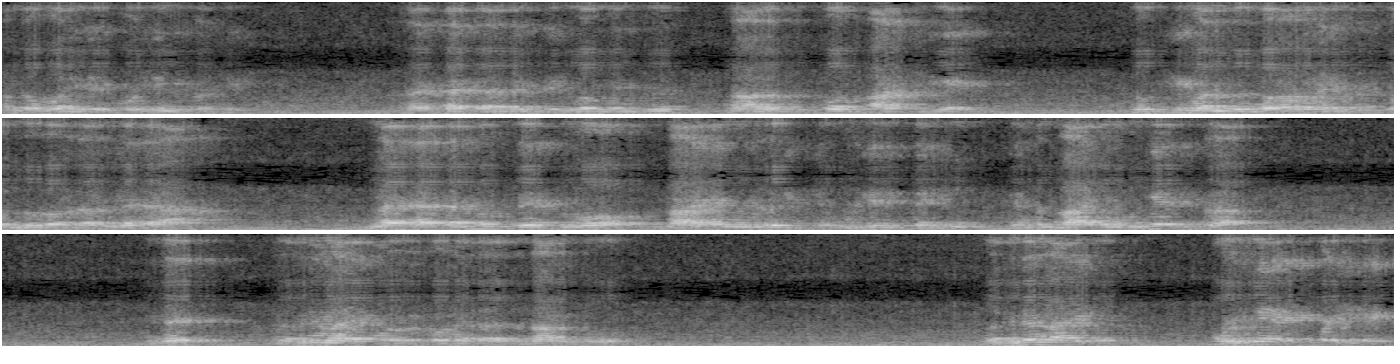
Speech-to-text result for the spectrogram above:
அந்த ஓரிரை கொள்கையை பற்றி நட்டக்கல்லை தெய்வம் என்று நாலு புத்தம் காட்டியே துக்கி வந்து உறவுகளை கொண்டு வந்தார் இல்லையா? நட்டக்கல்லு பேசுமோ? நாயன் உள்ளிட்ட உள்ளிருக்கையில் என்று நாயன் இங்கே இருக்கிறார். இது நபிநாயகம் அவர்கள் சொன்ன கருத்துதான் இதுவும் நபிநாயகம் கொள்கை அடிப்படையில்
